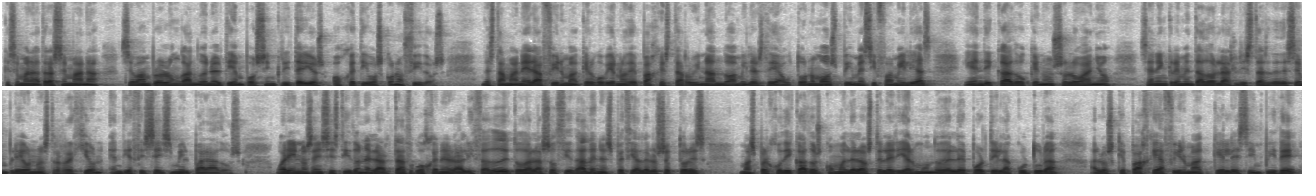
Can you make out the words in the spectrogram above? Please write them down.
que semana tras semana se van prolongando en el tiempo sin criterios objetivos conocidos. De esta manera afirma que el gobierno de Paje está arruinando a miles de autónomos, pymes y familias y ha indicado que en un solo año se han incrementado las listas de desempleo en nuestra región en 16.000 parados. Guarinos ha insistido en el hartazgo generalizado de toda la sociedad, en especial de los sectores más perjudicados como el de la hostelería, el mundo del deporte y la cultura, a los que Paje afirma que les impide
